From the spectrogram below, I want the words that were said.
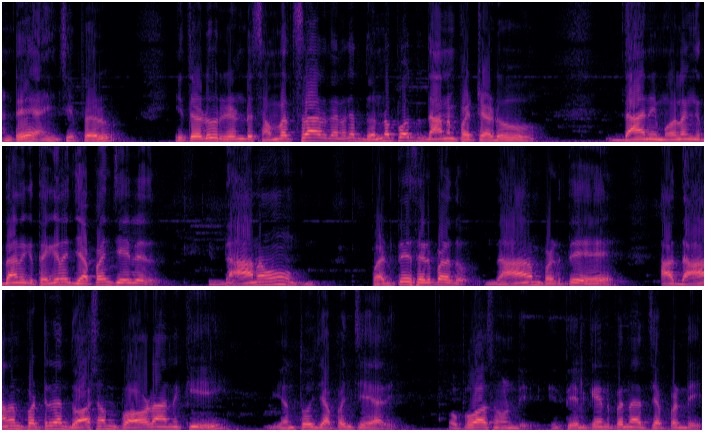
అంటే ఆయన చెప్పారు ఇతడు రెండు సంవత్సరాల కనుక దున్నపోతు దానం పట్టాడు. దాని మూలంగా దానికి తగిన జపం చేయలేదు. దానం పడితే సరిపడదు. దానం పడితే ఆ దానం పట్టిన దోషం పోవడానికి ఎంతో జపం చేయాలి. ఉపవాసం ఉండి. ఇది తేలికైన పని అది చెప్పండి.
